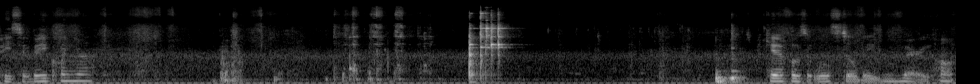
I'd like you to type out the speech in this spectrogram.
PCB cleaner careful as it will still be very hot.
